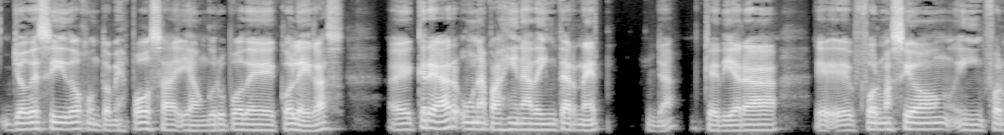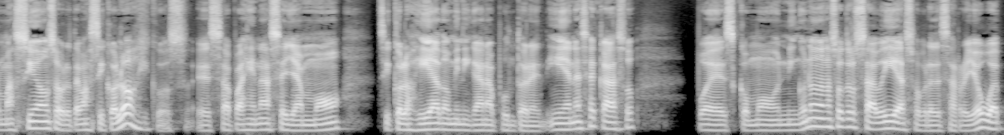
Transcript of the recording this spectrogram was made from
yo decido junto a mi esposa y a un grupo de colegas eh, crear una página de internet, ¿ya? Que diera eh, formación e información sobre temas psicológicos. Esa página se llamó psicologiadominicana.net y en ese caso, pues como ninguno de nosotros sabía sobre desarrollo web,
